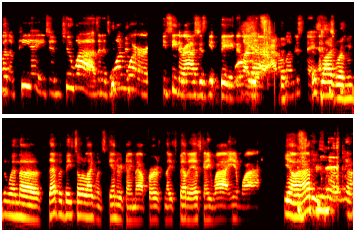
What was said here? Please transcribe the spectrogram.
but a PH and two Y's, and it's one word. You see their eyes just get big. They're like, Yeah. yeah, I don't understand. it's like when when uh that would be sort of like when Skinner came out first and they spelled it S K Y M Y. You know, how do you spell? You know,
